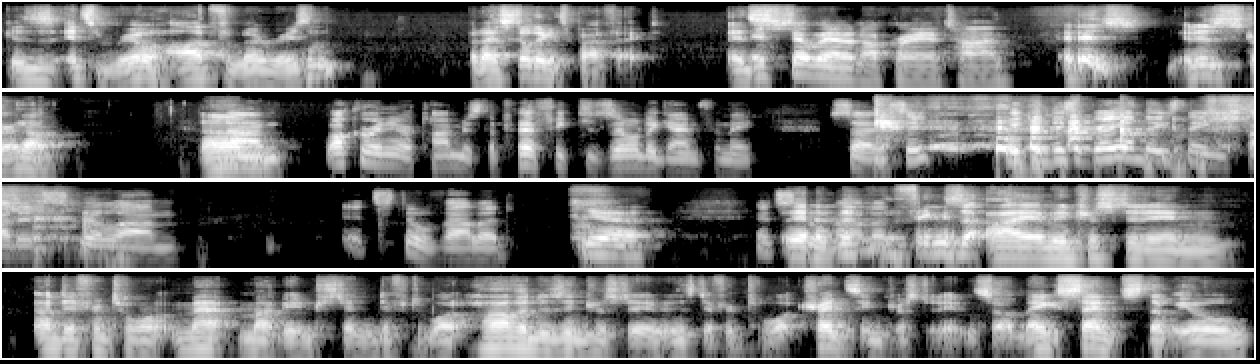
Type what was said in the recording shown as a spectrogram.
because it's real hard for no reason. But I still think it's perfect. It's, It's still better than Ocarina of Time. it is. It is straight up. no, Um, Ocarina of Time is the perfect Zelda game for me. So see, we can disagree on these things, but it's still um, it's still valid. Yeah. It's yeah still the, valid. the things that I am interested in are different to what Matt might be interested in, different to what Harvard is interested in, is different to what Trent's interested in. So it makes sense that we all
